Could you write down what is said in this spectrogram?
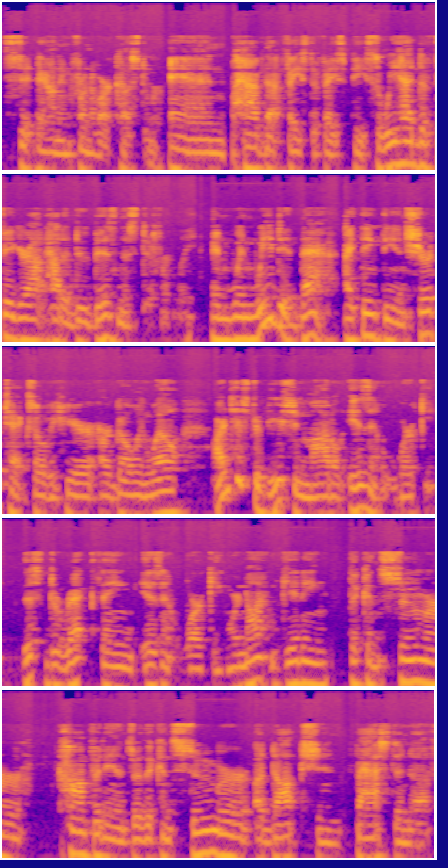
sit down in front of our customer and have that face to face piece. So we had to figure out how to do business differently. And when we did that, I think the insurtechs over here are going, well, our distribution model isn't working. This direct thing isn't working. We're not getting the consumer confidence or the consumer adoption fast enough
